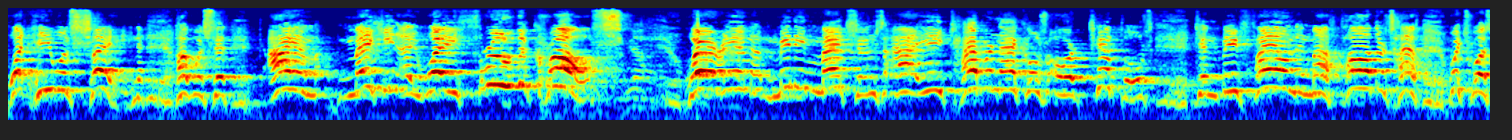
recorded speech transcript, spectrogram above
what he was saying uh, was that I am making a way through the cross. Yeah wherein many mansions, i.e., tabernacles or temples, can be found in my Father's house, which was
